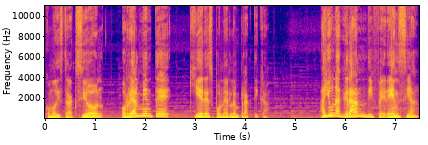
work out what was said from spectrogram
como distracción o realmente quieres ponerlo en práctica? Hay una gran diferencia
